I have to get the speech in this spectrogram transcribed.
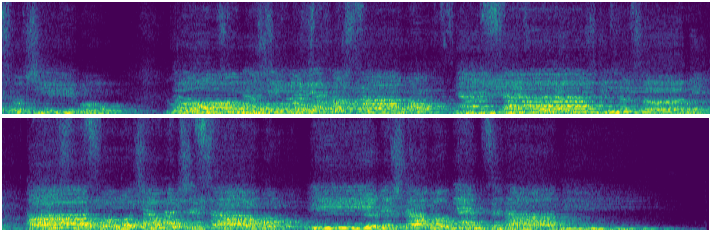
for she.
